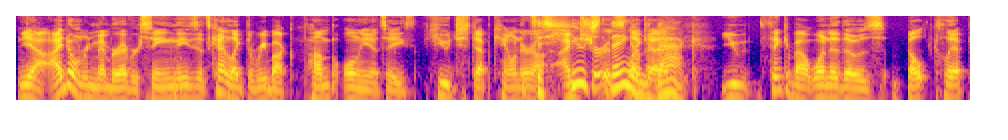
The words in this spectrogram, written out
Yeah, I don't remember ever seeing these. It's kind of like the Reebok pump, only it's a huge step counter. It's a I'm huge sure thing it's on like the a, back. You think about one of those belt clip,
